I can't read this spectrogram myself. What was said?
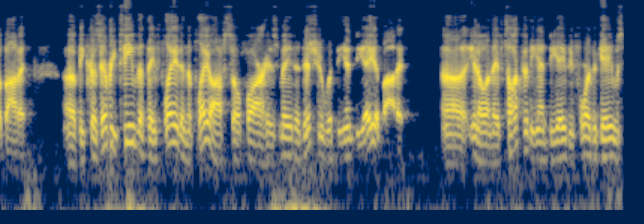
about it uh, because every team that they've played in the playoffs so far has made an issue with the NBA about it. Uh, you know, and they've talked to the NBA before the games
